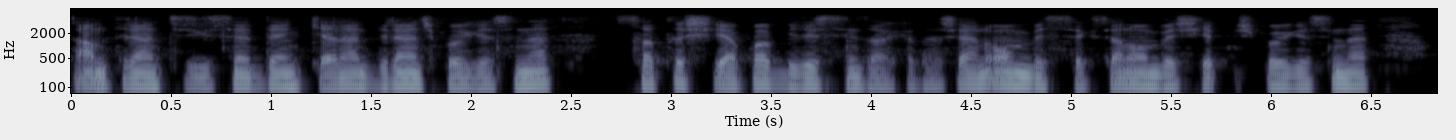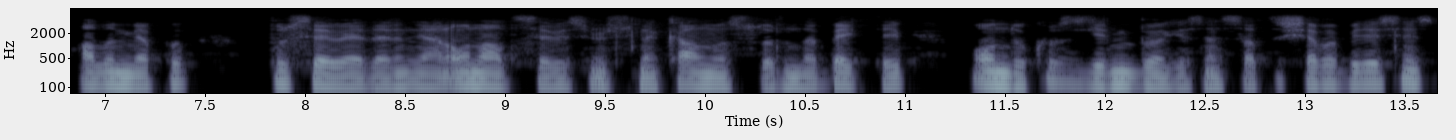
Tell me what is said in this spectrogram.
tam trend çizgisine denk gelen direnç bölgesinden satış yapabilirsiniz arkadaşlar. Yani 15.80-15.70 bölgesinden alım yapıp bu seviyelerin yani 16 seviyesinin üstüne kalması durumunda bekleyip 19-20 bölgesine satış yapabilirsiniz.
